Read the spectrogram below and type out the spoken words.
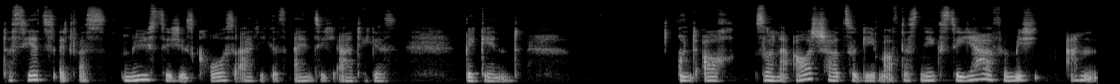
dass jetzt etwas Mystisches, Großartiges, Einzigartiges beginnt. Und auch so eine Ausschau zu geben auf das nächste Jahr, für mich haben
